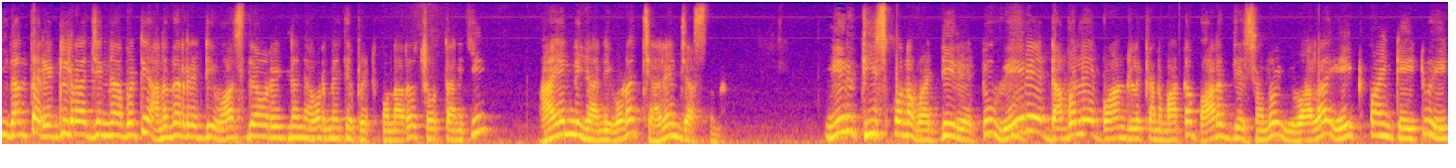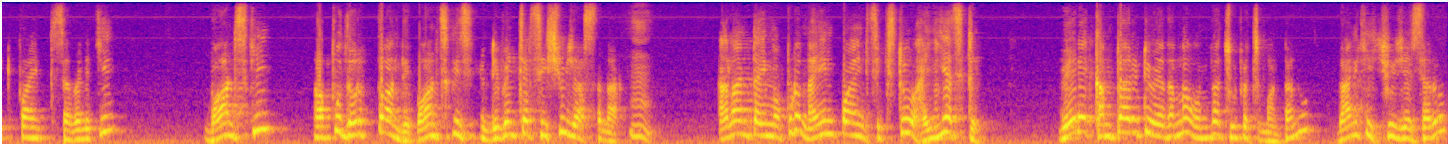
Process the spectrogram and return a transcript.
ఇదంతా రెడ్డి రాజ్యం కాబట్టి అనదర్ రెడ్డి వాసుదేవ రెడ్డి అని ఎవరినైతే పెట్టుకున్నారో చూడటానికి ఆయన్ని గాని కూడా ఛాలెంజ్ చేస్తున్నారు మీరు తీసుకున్న వడ్డీ రేటు వేరే డబల్ ఏ బాండ్లకు అనమాట భారతదేశంలో ఇవాళ eight point eight eight point సెవెన్కి బాండ్స్కి అప్పు దొరుకుతోంది. బాండ్స్కి డిబెంచర్స్ ఇష్యూ చేస్తున్నారు. అలాంటి టైం అప్పుడు nine point six two highest వేరే కంపారిటివ్ ఏదన్నా ఉందా చూపించమంటాను? దానికి ఇష్యూ చేశారు.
